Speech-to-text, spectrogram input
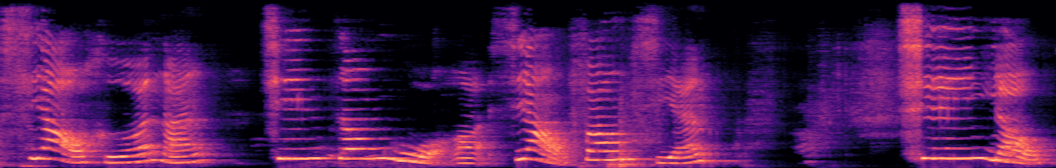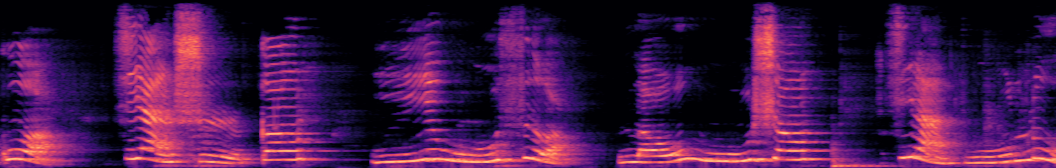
孝何难？亲憎我，孝方贤。亲有过，见使更，怡无色，楼无声。谏不录，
